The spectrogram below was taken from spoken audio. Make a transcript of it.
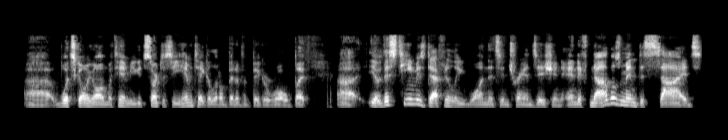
uh, what's going on with him. You could start to see him take a little bit of a bigger role. But uh, you know, this team is definitely one that's in transition. And if Nagelsmann decides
